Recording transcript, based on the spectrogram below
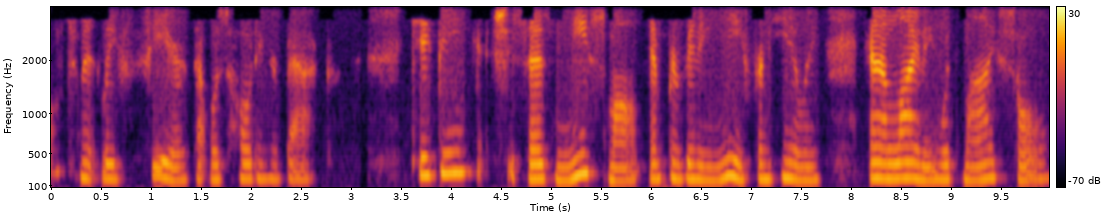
ultimately fear that was holding her back keeping, she says, me small and preventing me from healing and aligning with my soul.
